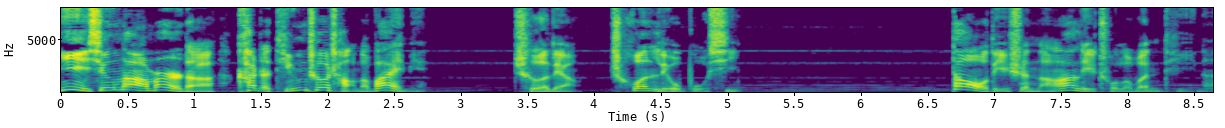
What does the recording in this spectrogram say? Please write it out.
易星纳闷的看着停车场的外面，车辆川流不息。到底是哪里出了问题呢？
